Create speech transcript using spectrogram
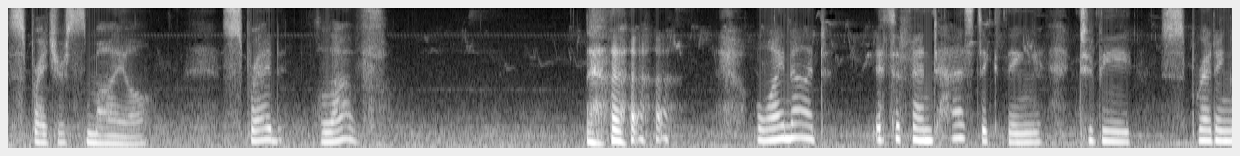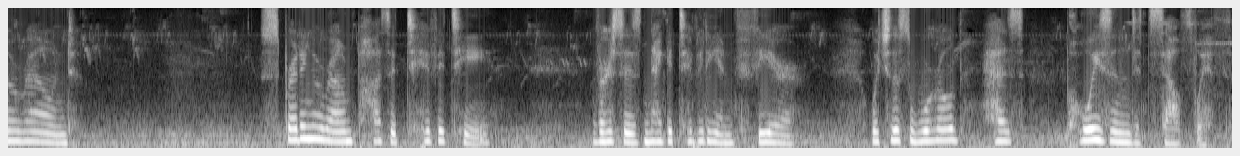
spread your smile, spread love. Why not? It's a fantastic thing to be spreading around. Spreading around positivity versus negativity and fear which this world has poisoned itself with.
